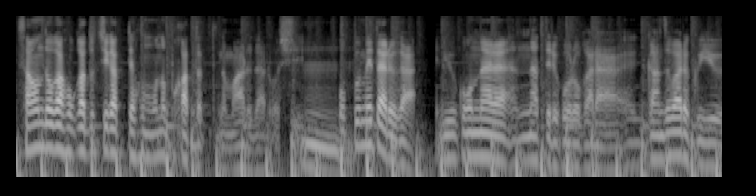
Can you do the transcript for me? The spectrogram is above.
サウンドが他と違って本物っぽかったっていうのもあるだろうし、うん。ポップメタルが流行にならなってる頃からガンズ悪く言う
